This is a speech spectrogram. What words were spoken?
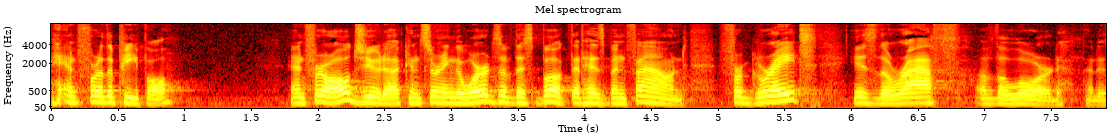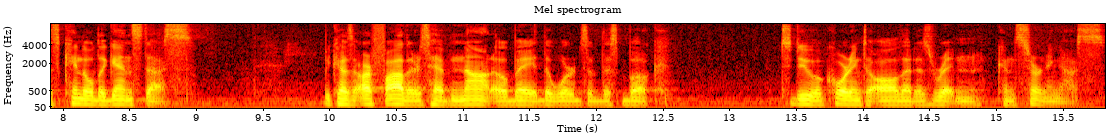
and for the people and for all Judah concerning the words of this book that has been found. For great is the wrath of the Lord that is kindled against us, because our fathers have not obeyed the words of this book to do according to all that is written concerning us.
